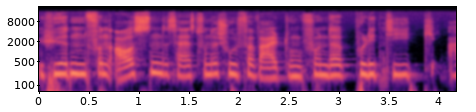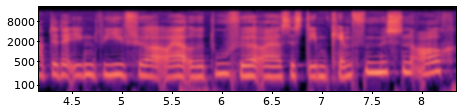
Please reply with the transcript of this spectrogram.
Hürden von außen, das heißt von der Schulverwaltung, von der Politik? Habt ihr da irgendwie für euer oder du für euer System kämpfen müssen auch?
